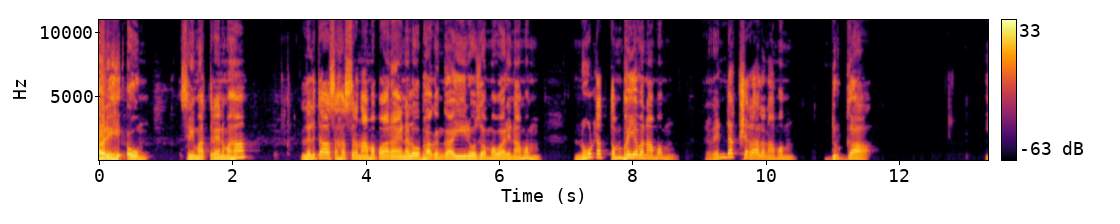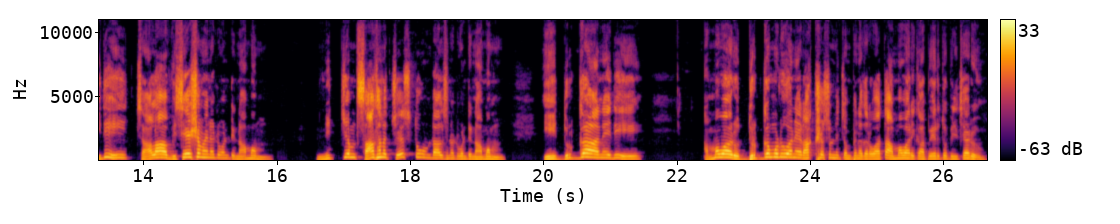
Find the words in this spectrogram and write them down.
హరి ఓం. శ్రీమాత్రే నమ. లలితా సహస్రనామ పారాయణలో భాగంగా ఈరోజు అమ్మవారి నామం నూట తొంభైవ నామం రెండక్షరాల నామం దుర్గా. ఇది చాలా విశేషమైనటువంటి నామం. నిత్యం సాధన చేస్తూ ఉండాల్సినటువంటి నామం. ఈ దుర్గా అనేది అమ్మవారు దుర్గముడు అనే రాక్షసుని చంపిన తర్వాత అమ్మవారికి ఆ పేరుతో పిలిచారు.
